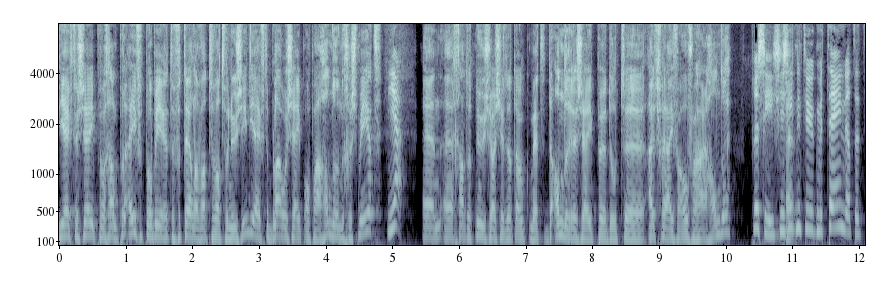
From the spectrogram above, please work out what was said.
die heeft de zeep, we gaan even proberen te vertellen wat, wat we nu zien. Die heeft de blauwe zeep op haar handen gesmeerd. Ja. En uh, gaat het nu, zoals je dat ook met de andere zeep uh, doet, uh, uitwrijven over haar handen. Precies. Je ziet natuurlijk meteen dat het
